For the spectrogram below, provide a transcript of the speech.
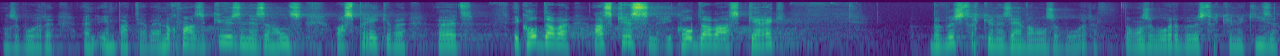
Onze woorden een impact hebben. En nogmaals, de keuze is aan ons. Wat spreken we uit? Ik hoop dat we als christenen, ik hoop dat we als kerk bewuster kunnen zijn van onze woorden. Dat we onze woorden bewuster kunnen kiezen.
